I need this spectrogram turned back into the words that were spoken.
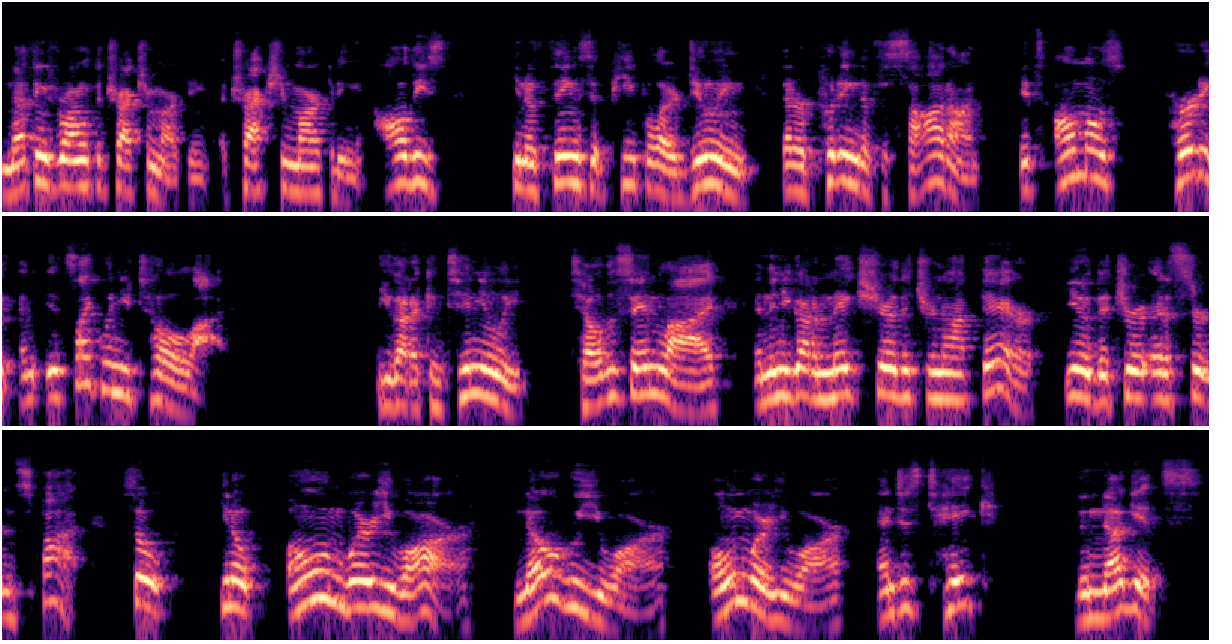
nothing's wrong with attraction marketing. Attraction marketing, all these you know things that people are doing that are putting the facade on. It's almost hurting. It's like when you tell a lie you got to continually tell the same lie and then you got to make sure that you're not there you know that you're at a certain spot. So you know own where you are know who you are own where you are and just take the nuggets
